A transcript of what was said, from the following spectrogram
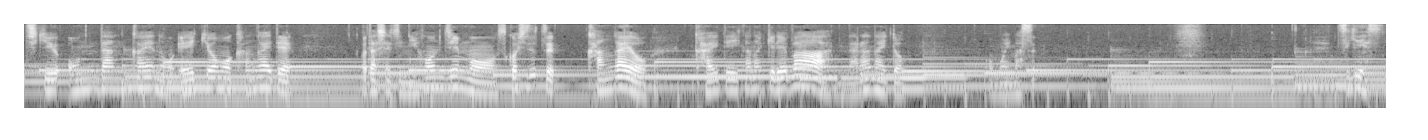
地球温暖化への影響も考えて私たち日本人も少しずつ考えを変えていかなければならないと思います。次です。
